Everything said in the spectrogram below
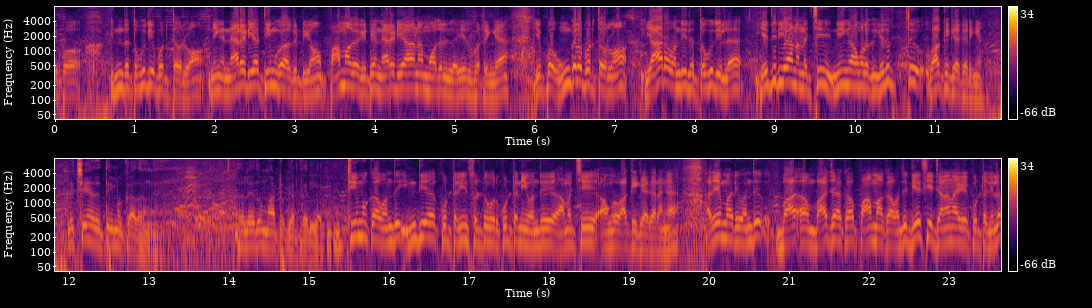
இப்போது இந்த தொகுதியை பொறுத்தவரையிலும் நீங்கள் நேரடியாக திமுக கிட்டேயும் பாமக கிட்டேயும் நேரடியான மோதல் ஈடுபடுறீங்க. இப்போ உங்களை பொறுத்தவரையிலும் யாரை வந்து இந்த தொகுதியில் எதிரியாக நினச்சி நீங்கள் அவங்களுக்கு எதிர்த்து வாக்கு கேட்குறீங்க? நிச்சயம் அது திமுக தாங்க. அதில் எதுவும் மாற்று கருத்து இல்லைங்க திமுக வந்து இந்திய கூட்டணின்னு சொல்லிட்டு ஒரு கூட்டணி வந்து அமைச்சு அவங்க வாக்கு கேட்குறாங்க அதே மாதிரி வந்து பாஜக பாமக வந்து தேசிய ஜனநாயக கூட்டணியில்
